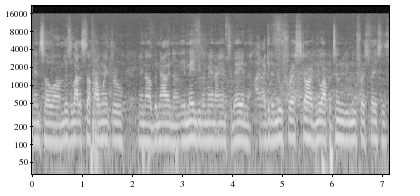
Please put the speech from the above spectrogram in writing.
and so um, there's a lot of stuff I went through and uh, but now you know, it made me the man I am today, and I get a new fresh start, new opportunity, new fresh faces.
